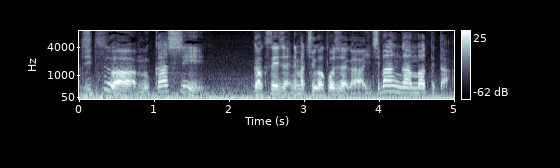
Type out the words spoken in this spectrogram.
実は昔、学生時代ね、まあ中学校時代が一番頑張ってた。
